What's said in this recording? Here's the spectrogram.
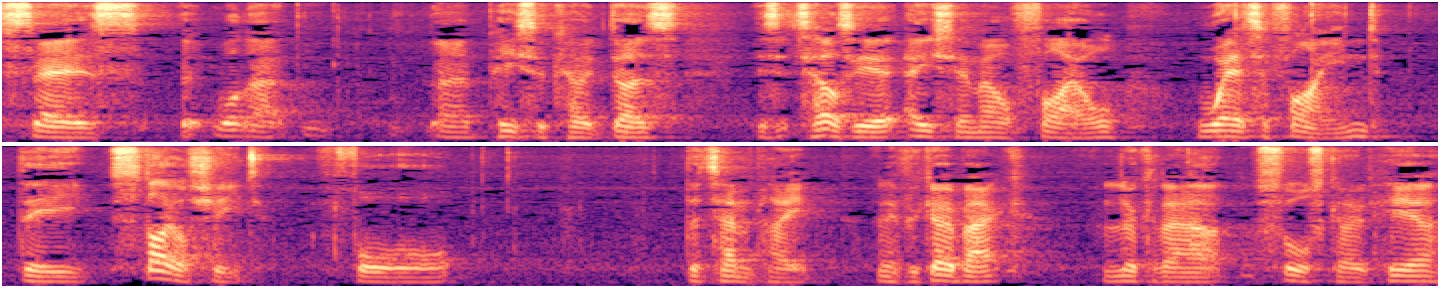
says that what that uh, piece of code does is it tells the HTML file where to find the style sheet for the template. And if we go back and look at our source code here,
